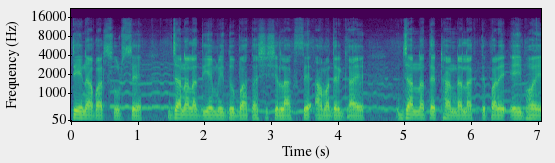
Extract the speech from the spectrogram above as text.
ট্রেন আবার ছুটছে। জানালা দিয়ে মৃদু বাতাস এসে লাগছে আমাদের গায়ে। জান্নাতের ঠান্ডা লাগতে পারে এই ভয়ে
